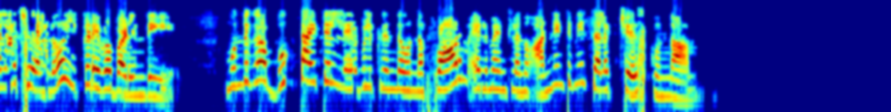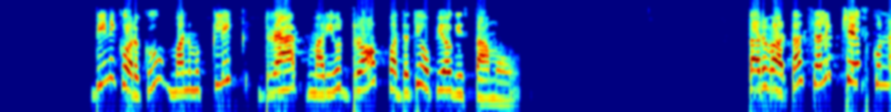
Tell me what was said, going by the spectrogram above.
ఎలా చేయాలో ఇక్కడ ఇవ్వబడింది. ముందుగా బుక్ టైటిల్ లేబుల్ క్రింద ఉన్న ఫార్మ్ ఎలిమెంట్లను అన్నింటినీ సెలెక్ట్ చేసుకుందాం. దీని కొరకు మనము క్లిక్ డ్రాగ్ మరియు డ్రాప్ పద్ధతి ఉపయోగిస్తాము. తరువాత సెలెక్ట్ చేసుకున్న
